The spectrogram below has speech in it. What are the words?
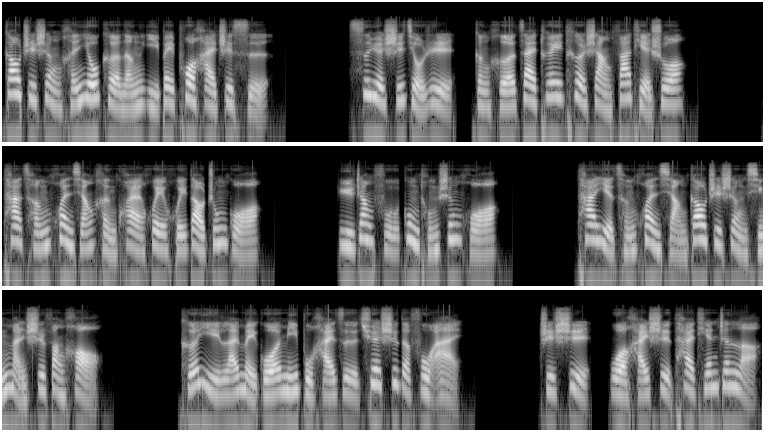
高志胜很有可能已被迫害致死。四月十九日，耿和在推特上发帖说，她曾幻想很快会回到中国与丈夫共同生活。她也曾幻想高志胜刑满释放后。可以来美国弥补孩子缺失的父爱，只是我还是太天真了，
